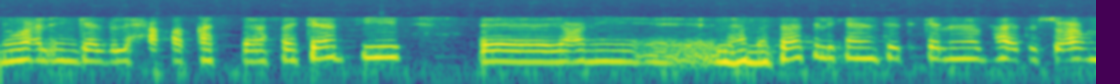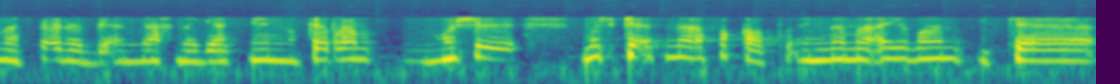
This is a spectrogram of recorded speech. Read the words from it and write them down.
نوع الإنجاز اللي حققته. فكان في آه، يعني الهمسات اللي كانت تتكلم بها تشعرنا فعلا بأن إحنا جالسين نكرم مش مش كأسماء فقط إنما أيضا ك آه،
